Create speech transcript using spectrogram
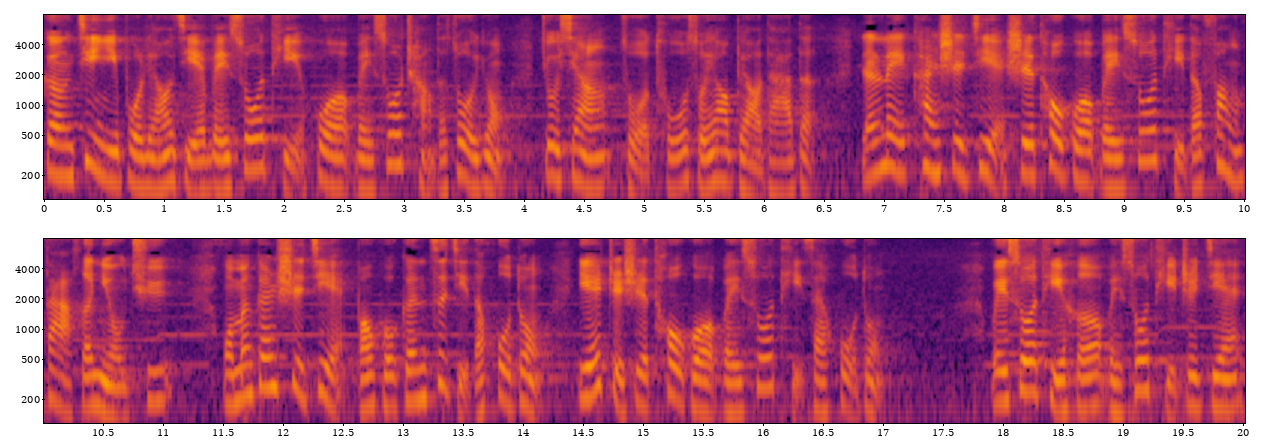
更进一步了解萎缩体或萎缩场的作用，就像左图所要表达的，人类看世界是透过萎缩体的放大和扭曲。我们跟世界，包括跟自己的互动，也只是透过萎缩体在互动。萎缩体和萎缩体之间，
